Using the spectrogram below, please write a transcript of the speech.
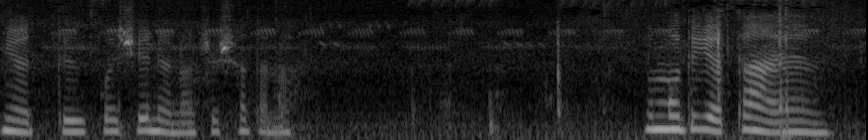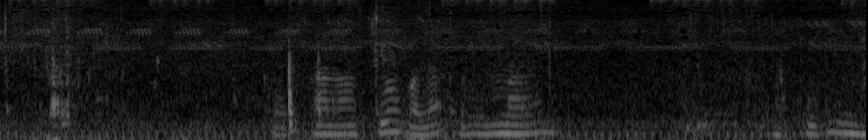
nhà tư có chế này nó cho sao ta nó nó mua tiền ta em Cái sao nó trước rồi đó, nó mới. Thế thì mà.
